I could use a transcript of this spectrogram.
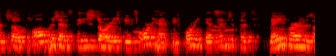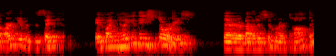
And so Paul presents these stories beforehand, before he gets into the main part of his argument, to say, if I tell you these stories that are about a similar topic,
